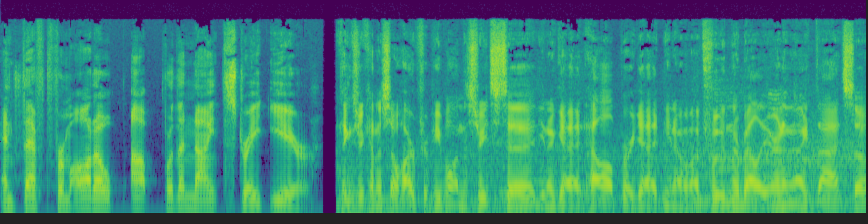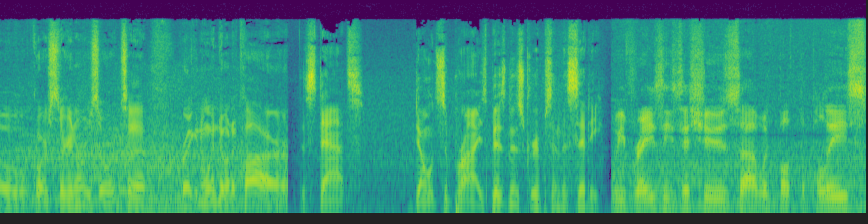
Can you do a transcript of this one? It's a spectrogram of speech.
and theft from auto up for the ninth straight year. Things are kind of so hard for people on the streets to, you know, get help or get, you know, food in their belly or anything like that. So, of course, they're going to resort to breaking a window in a car. The stats don't surprise business groups in the city. We've raised these issues uh, with both the police,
